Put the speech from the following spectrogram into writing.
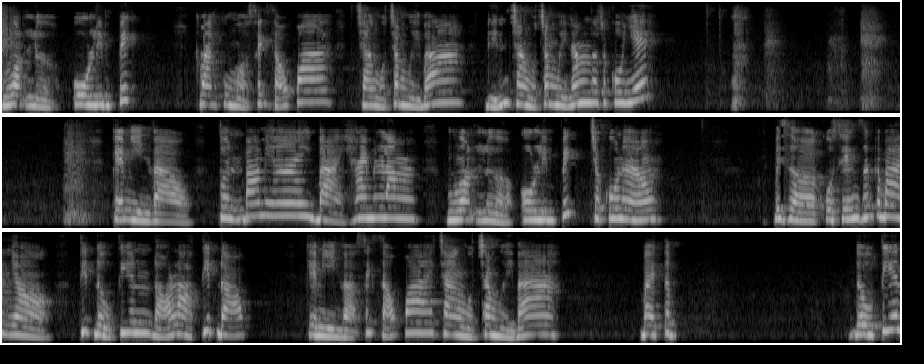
ngọn lửa Olympic. Các bạn cùng mở sách giáo khoa trang 113 đến trang 115 ra cho cô nhé. Các em nhìn vào tuần 32 bài 25 ngọn lửa Olympic cho cô nào. Bây giờ cô sẽ hướng dẫn các bạn nhỏ. Tiết đầu tiên đó là tiết đọc. Các em nhìn vào sách giáo khoa trang 113. Bài tập đầu tiên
